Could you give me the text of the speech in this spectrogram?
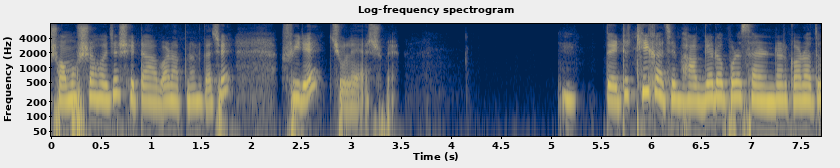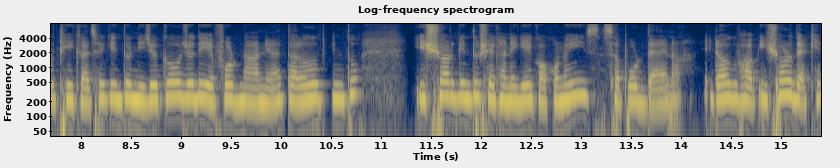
সমস্যা হয়েছে সেটা আবার আপনার কাছে ফিরে চলে আসবে। তো এটা ঠিক আছে, ভাগ্যের ওপরে স্যারেন্ডার করা তো ঠিক আছে, কিন্তু নিজেকেও যদি এফোর্ট না নেয় তাহলেও কিন্তু ঈশ্বর কিন্তু সেখানে গিয়ে কখনোই সাপোর্ট দেয় না। এটাও ভাব, ঈশ্বরও দেখে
